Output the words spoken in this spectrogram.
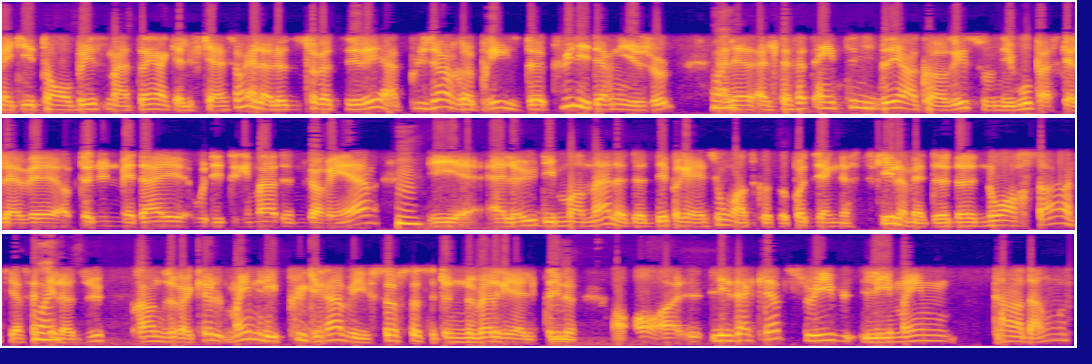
mais qui est tombée ce matin en qualification. Elle, a dû se retirer à plusieurs reprises depuis les derniers Jeux. Elle, s'est fait intimider en Corée, souvenez-vous, parce qu'elle avait obtenu une médaille au détriment d'une Coréenne. Hmm. Et elle a eu des moments de dépression, en tout cas, je ne peux pas diagnostiquer, là, mais de, noirceur qui a fait qu'elle a dû prendre du recul. Même les plus grands vivent ça. Ça, c'est une nouvelle réalité. Là. Hmm. les athlètes suivent les mêmes tendances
